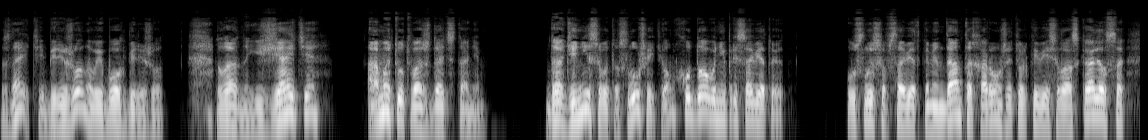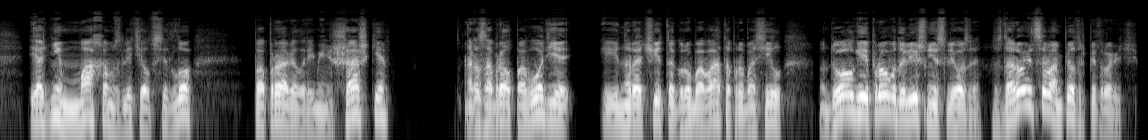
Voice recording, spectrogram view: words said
Знаете, береженого и Бог бережет. Ладно, езжайте, а мы тут вас ждать станем. Да, Денисова-то слушайте, он худого не присоветует». Услышав совет коменданта, Харунжий только весело оскалился и одним махом взлетел в седло, поправил ремень шашки, разобрал поводья и нарочито грубовато пробасил «Долгие проводы, лишние слезы. Здоровится вам, Петр Петрович!»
